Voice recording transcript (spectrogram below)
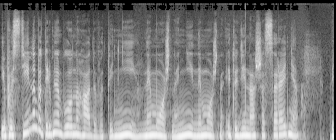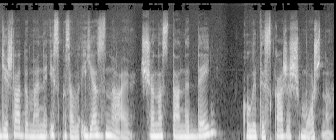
І постійно потрібно було нагадувати: ні, не можна, ні, не можна. І тоді наша середня підійшла до мене і сказала: Я знаю, що настане день, коли ти скажеш можна.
